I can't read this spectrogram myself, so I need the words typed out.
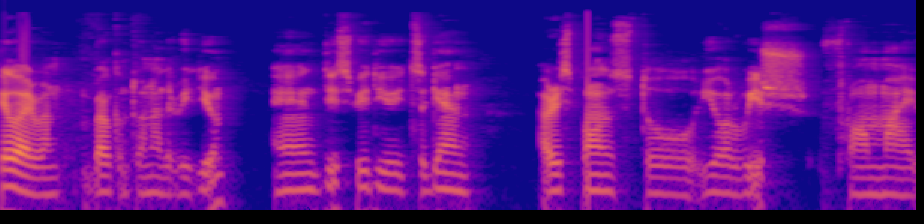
Hello everyone, welcome to another video. And this video it's again a response to your wish from my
